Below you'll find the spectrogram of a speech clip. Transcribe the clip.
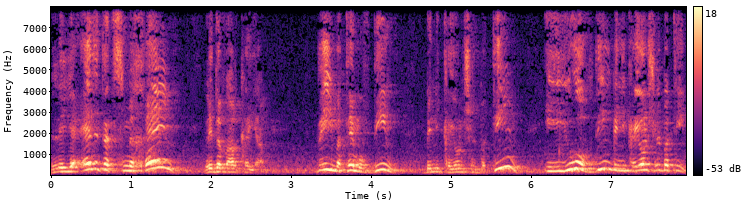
לייעד את עצמכם לדבר קיים. ואם אתם עובדים בניקיון של בתים, יהיו עובדים בניקיון של בתים.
